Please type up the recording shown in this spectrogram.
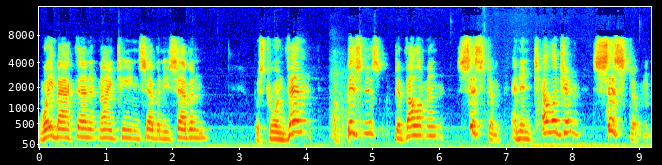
way back then at 1977, was to invent a business development system, an intelligent system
